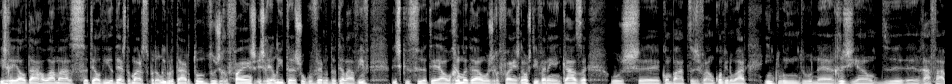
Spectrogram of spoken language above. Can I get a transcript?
Israel dá ao Hamas até o dia 10 de março para libertar libertar todos os reféns israelitas. O governo de Tel Aviv diz que se até ao Ramadão os reféns não estiverem em casa, os eh, combates vão continuar, incluindo na região de eh, Rafah.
